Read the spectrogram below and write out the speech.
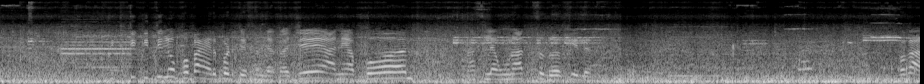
किती किती लोक बाहेर पडते संध्याकाळचे आणि आपण असल्या उन्हात सगळं केलं. बघा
